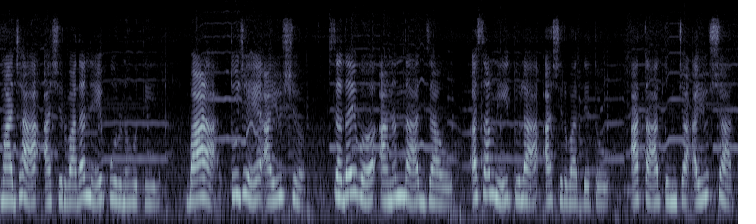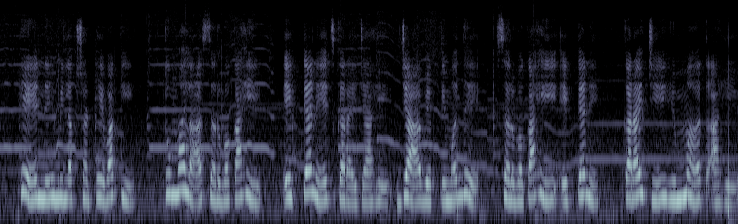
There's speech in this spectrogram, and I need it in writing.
माझ्या आशीर्वादाने पूर्ण होतील. बाळा तुझे आयुष्य सदैव आनंदात जाओ असा मी तुला आशीर्वाद देतो. आता तुमच्या आयुष्यात हे नेहमी लक्षात ठेवा की तुम्हाला सर्व काही एकट्यानेच करायचे आहे. ज्या व्यक्तीमध्ये सर्व काही एकट्याने करायची हिंमत आहे.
